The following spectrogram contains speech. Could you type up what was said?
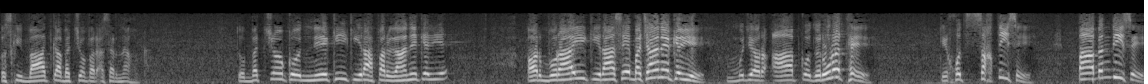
اس کی بات کا بچوں پر اثر نہ ہوگا۔ تو بچوں کو نیکی کی راہ پر لانے کے لیے اور برائی کی راہ سے بچانے کے لیے مجھے اور آپ کو ضرورت ہے۔ کہ خود سختی سے، پابندی سے،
